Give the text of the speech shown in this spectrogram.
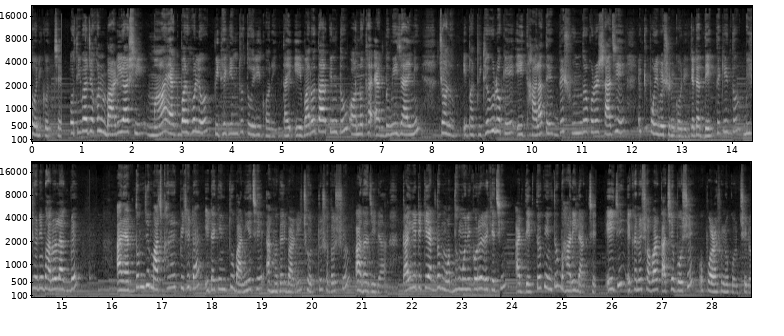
তৈরি করছে। প্রতিবার যখন বাড়ি আসি, মা একবার হলেও পিঠে কিন্তু তৈরি করে। তাই এবারও তার কিন্তু অন্যথা একদমই যায়নি। চলো, এবার পিঠেগুলোকে এই থালাতে বেশ সুন্দর করে সাজিয়ে একটু পরিবেশন করি, যেটা দেখতে কিন্তু ভীষণই ভালো লাগবে। আর একদম যে মাঝখানের পিঠেটা, এটা কিন্তু বানিয়েছে আমাদের বাড়ির ছোট্ট সদস্য আদাজিরা। তাই এটিকে একদম মধ্যমণি করে রেখেছি আর দেখতেও কিন্তু ভারী লাগছে। এই যে, এখানে সবার কাছে বসে ও পড়াশুনো করছিল।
